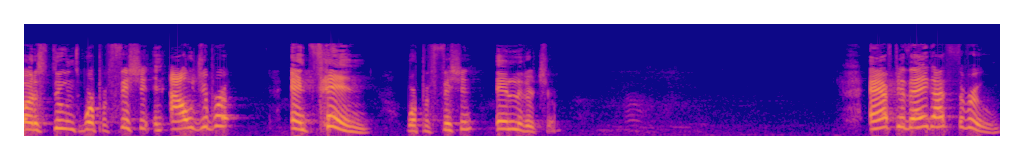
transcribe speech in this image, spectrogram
of the students were proficient in algebra and 10 were proficient in literature. After they got through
